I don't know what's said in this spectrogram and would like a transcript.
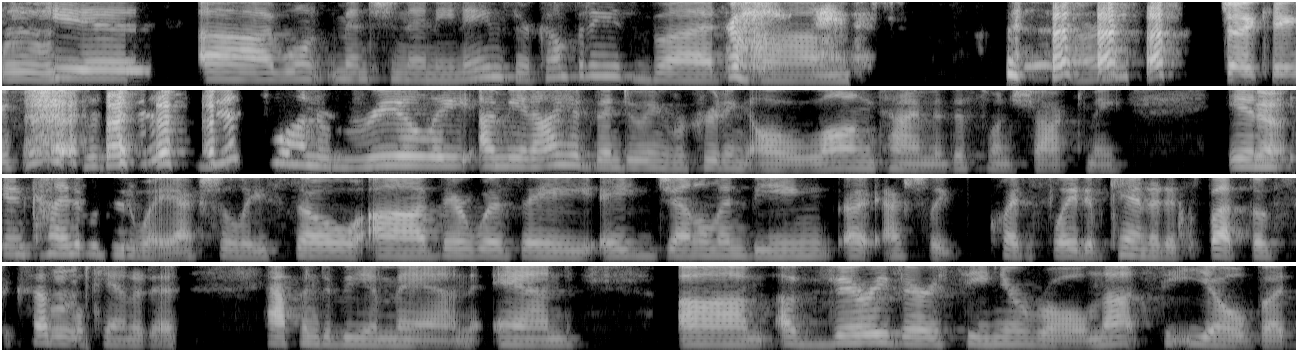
mm. is uh, I won't mention any names or companies, but oh, um, sorry. joking. this, this, one really, I mean, I had been doing recruiting a long time, and this one shocked me. In, yeah. in kind of a good way, actually. So uh, there was a, a gentleman being uh, actually quite a slate of candidates, but the successful mm. candidate happened to be a man. And um, a very, very senior role, not CEO, but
